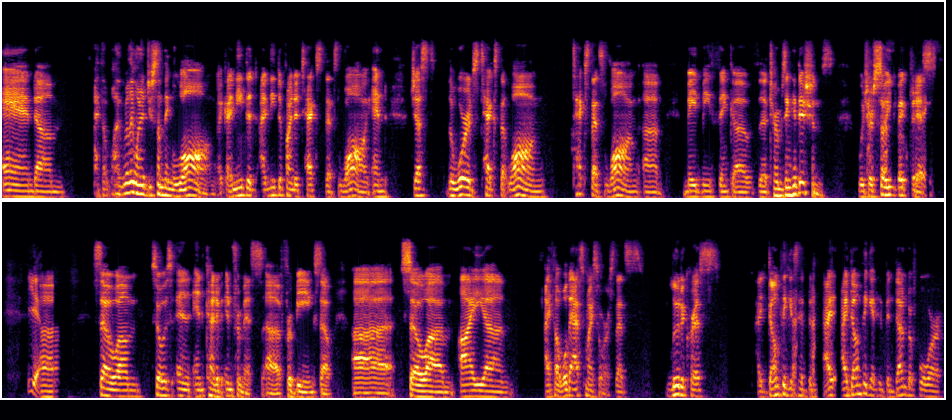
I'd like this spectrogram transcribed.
And um, I thought, well, I really want to do something long. Like I need to, I need to find a text that's long, and just the words "text that long," text that's long, um, made me think of the terms and conditions, which are so ubiquitous. Yeah. Uh, so, um, so it was, and, and kind of infamous uh, for being so. Uh, so um, I, um, I thought, well, that's my source. That's ludicrous. I don't think it had been. I, I don't think it had been done before.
